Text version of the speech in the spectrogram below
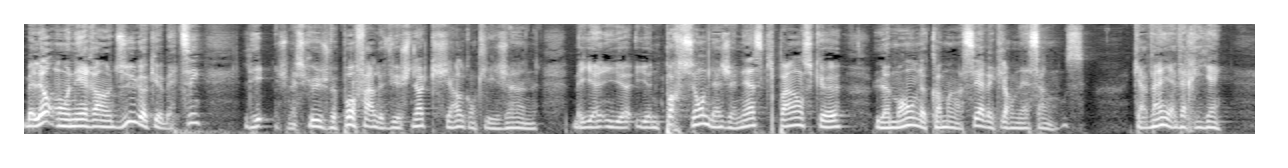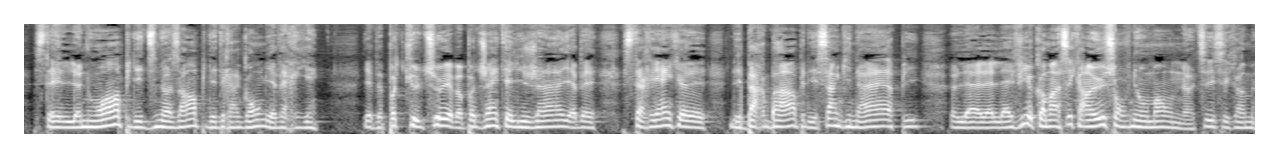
Mais là, on est rendu, là, que, ben, tu sais, les, je m'excuse, je veux pas faire le vieux schnock qui chiale contre les jeunes, mais il y a, y a- y a une portion de la jeunesse qui pense que le monde a commencé avec leur naissance. Qu'avant, il y avait rien. C'était le noir, puis des dinosaures, puis des dragons, mais il y avait rien. Il n'y avait pas de culture, il n'y avait pas de gens intelligents, il y avait, c'était rien que des barbares puis des sanguinaires, puis la, la- vie a commencé quand eux sont venus au monde. Tu sais, c'est comme,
